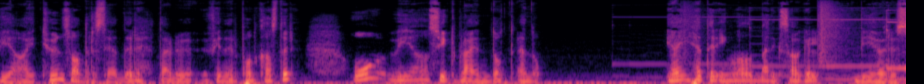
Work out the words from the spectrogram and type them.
via iTunes og andre steder der du finner podkaster, og via sykepleien.no. Jeg heter Ingvald Bergsagel. Vi høres.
